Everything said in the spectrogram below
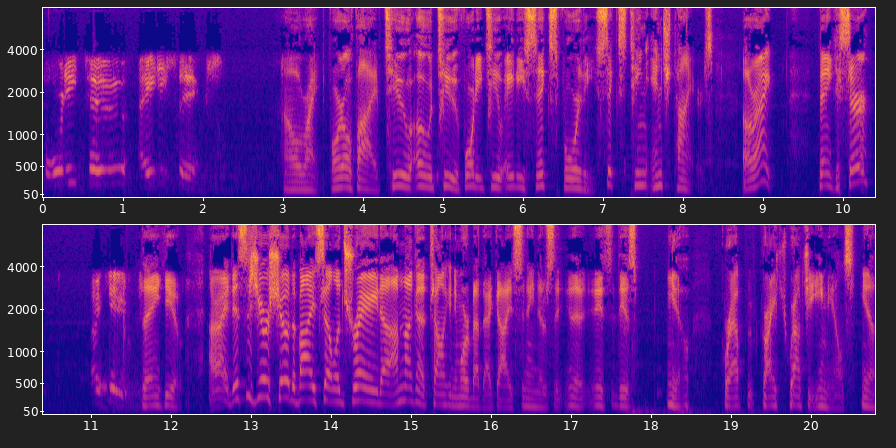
4286. All right, 405 202 4286 for the 16 inch tires. All right. Thank you, sir. Thank you. Thank you. All right, this is your show to buy, sell, and trade. Uh, I'm not going to talk anymore about that guy sending those, uh, it's, this, you know, grou- grou- grouchy emails. You know,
